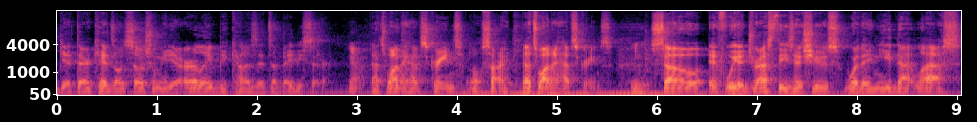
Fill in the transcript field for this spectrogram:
get their kids on social media early because it's a babysitter. Yeah. that's why they have screens. Oh, sorry, that's why they have screens. So if we address these issues where they need that less,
